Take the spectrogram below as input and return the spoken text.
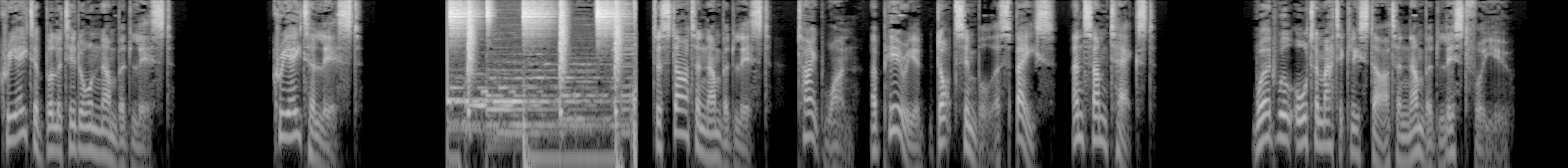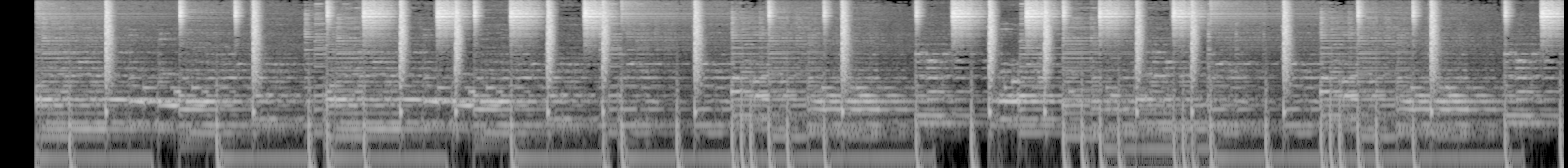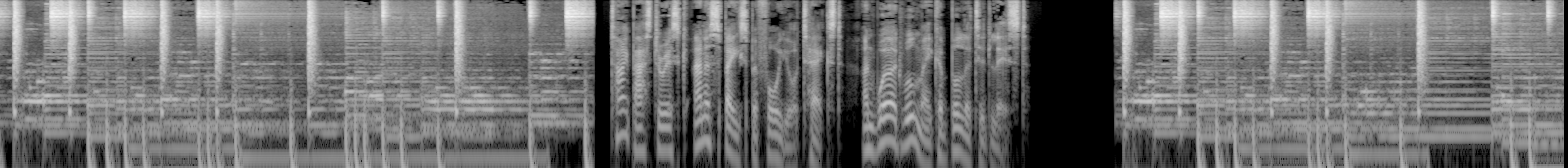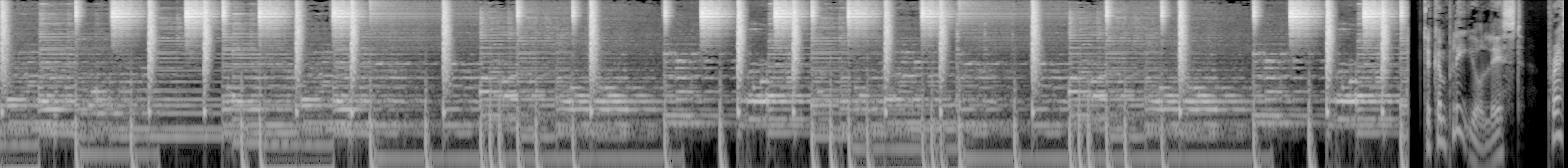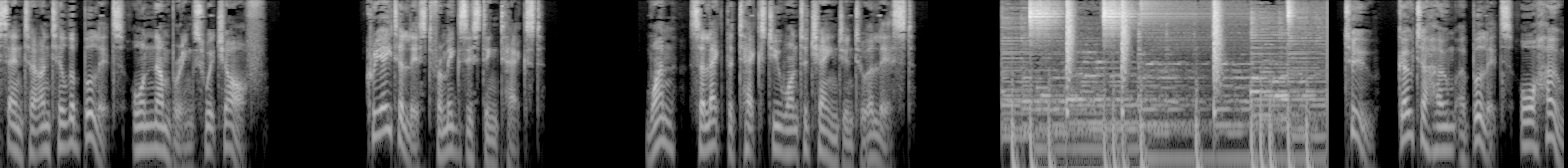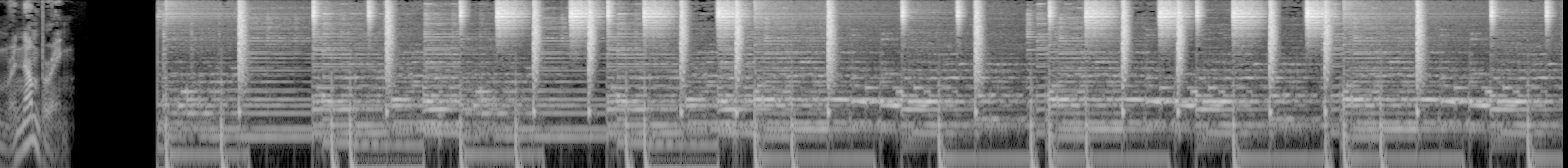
Create a bulleted or numbered list. Create a list. To start a numbered list, type 1, a period, dot symbol, a space, and some text. Word will automatically start a numbered list for you. Type asterisk and a space before your text, and Word will make a bulleted list. To complete your list, press Enter until the bullets or numbering switch off. Create a list from existing text. 1. Select the text you want to change into a list. 2. Go to Home a Bullets or Home Renumbering.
